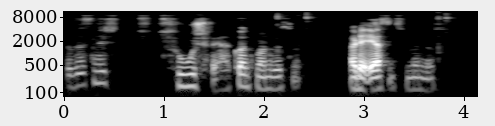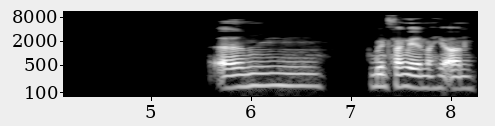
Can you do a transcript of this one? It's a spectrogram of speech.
Das ist nicht zu schwer, könnte man wissen. Bei der erste zumindest. Ähm, womit fangen wir denn mal hier an?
